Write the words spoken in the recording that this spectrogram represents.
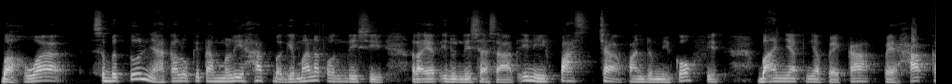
bahwa sebetulnya kalau kita melihat bagaimana kondisi rakyat Indonesia saat ini pasca pandemi Covid, banyaknya PK, PHK,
